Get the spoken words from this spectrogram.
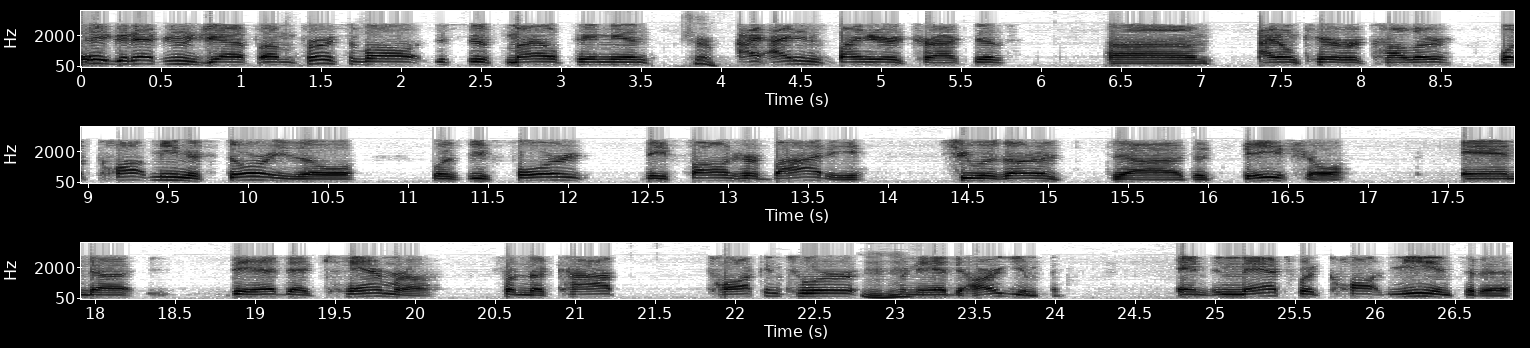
Hey, good afternoon, Jeff. Um, first of all, this is just my opinion. Sure. I, I didn't find her attractive. Um, I don't care her color. What caught me in the story, though, was before they found her body, she was on a, uh, the Day Show, and uh, they had that camera from the cop talking to her mm-hmm. when they had the argument. And, and that's what caught me into this.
